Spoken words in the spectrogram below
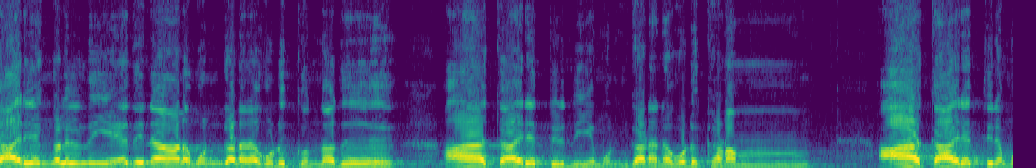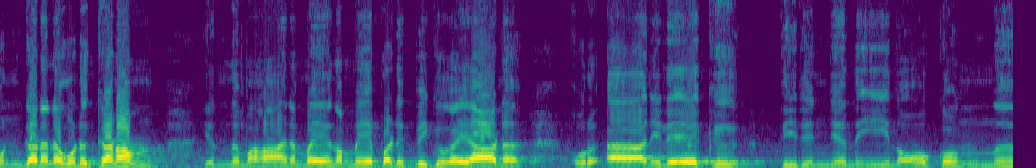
കാര്യങ്ങളിൽ നീ ഏതിനാണ് മുൻഗണന കൊടുക്കുന്നത്? ആ കാര്യത്തിന് നീ മുൻഗണന കൊടുക്കണം. ആ കാര്യത്തിന് മുൻഗണന കൊടുക്കണം എന്ന് മഹാനമ്മയെ നമ്മെ പഠിപ്പിക്കുകയാണ്. ഖുർആാനിലേക്ക് തിരിഞ്ഞ് നീ നോക്കുന്ന്.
